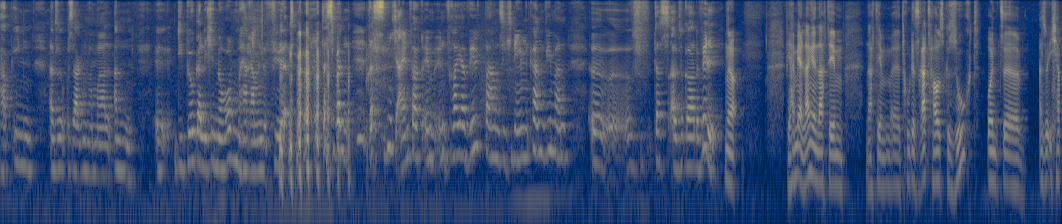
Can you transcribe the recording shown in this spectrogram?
habe ihn, also sagen wir mal, an äh, die bürgerliche Norm herangeführt, dass man das nicht einfach im, in freier Wildbahn sich nehmen kann, wie man äh, das also gerade will. Ja. Wir haben ja lange nach dem, nach dem äh, Trudes Rathaus gesucht und äh, also ich habe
